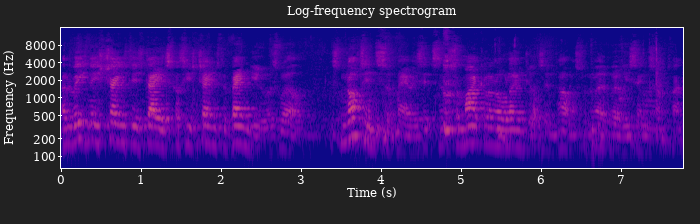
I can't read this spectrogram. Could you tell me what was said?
and the reason he's changed his day is because he's changed the venue as well. It's not in St Mary's, it's in St Michael and All Angels in Palmerston Road where we sing sometimes.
